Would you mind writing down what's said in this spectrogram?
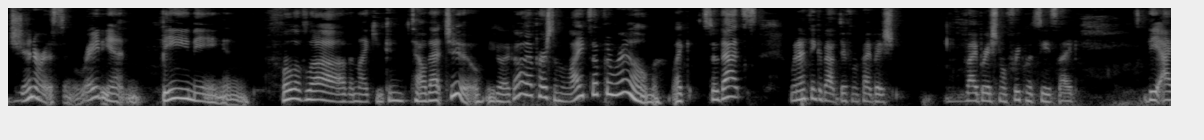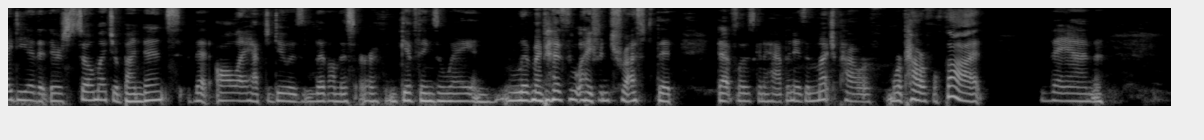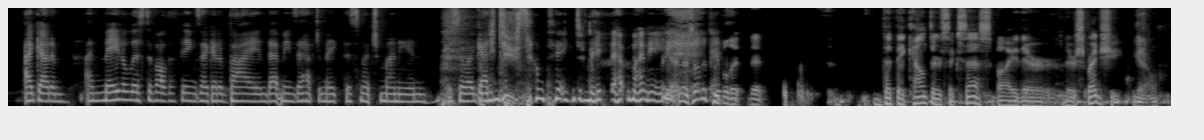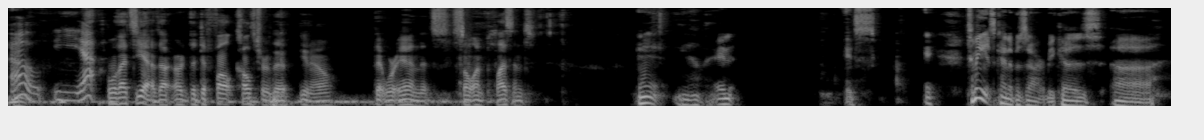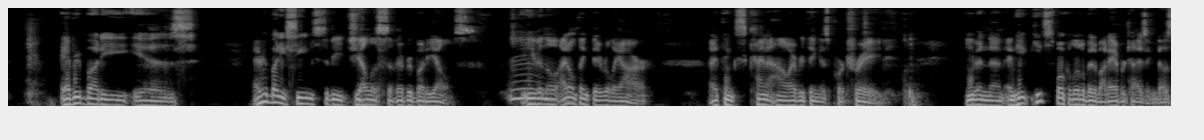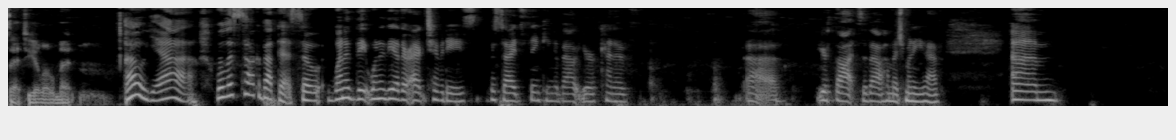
generous and radiant and beaming and full of love and like you can tell that too. You go like, oh, that person lights up the room. Like, so that's when I think about different vibration, vibrational frequencies, like the idea that there's so much abundance that all I have to do is live on this earth and give things away and live my best life and trust that that flow is going to happen is a much power, more powerful thought than I got to, I made a list of all the things I got to buy and that means I have to make this much money and so I got to do something to make that money. Yeah, and there's other people that that that they count their success by their their spreadsheet. You know. Oh, yeah. Well, that's yeah, the, or the default culture that you know that we're in that's so unpleasant. And, yeah, and it's it, to me, it's kind of bizarre because uh, everybody is everybody seems to be jealous of everybody else, even though I don't think they really are. I think it's kind of how everything is portrayed. Even then, and he he spoke a little bit about advertising does that to you a little bit. Oh yeah. Well, let's talk about this. So one of the one of the other activities besides thinking about your kind of uh, your thoughts about how much money you have. Um,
